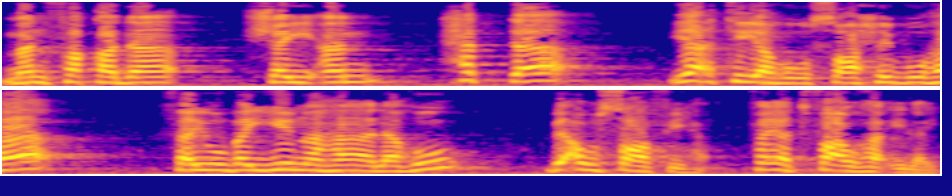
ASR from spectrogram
من فقد شيئا حتى يأتيه صاحبها فيبينها له بأوصافها فيدفعها إليه.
